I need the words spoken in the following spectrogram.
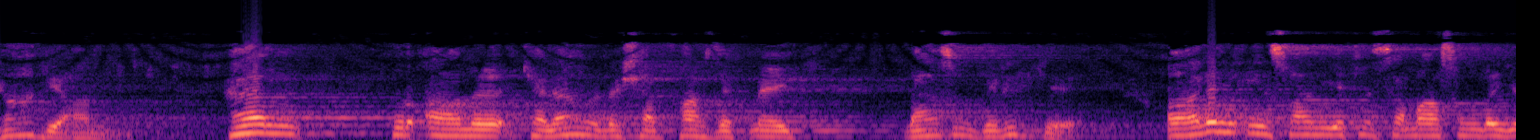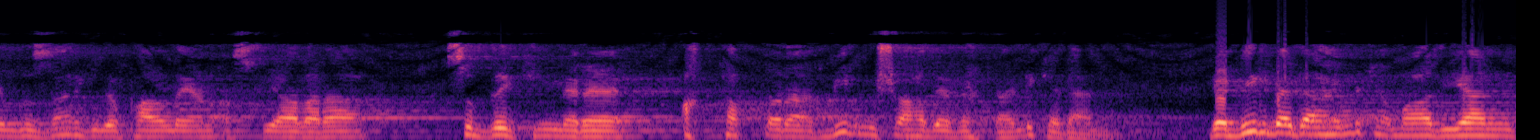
Rabian, hem Kur'an'ı kelam-ı beşer farz etmek lazım gelir ki, alem insaniyetin semasında yıldızlar gibi parlayan asfiyalara, sıddıkinlere, aktaplara bir müşahede rehberlik eden ve bir bedahilik emadiyen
